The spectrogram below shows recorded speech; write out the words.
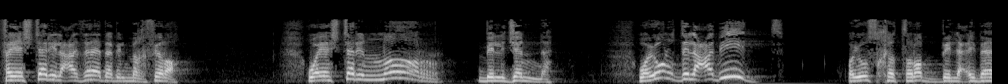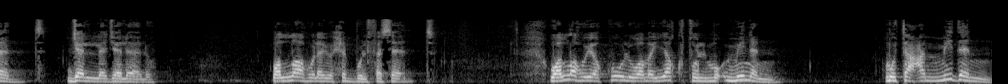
فيشتري العذاب بالمغفرة ويشتري النار بالجنة ويرضي العبيد ويسخط رب العباد جل جلاله. والله لا يحب الفساد. والله يقول ومن يقتل مؤمنا متعمدا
